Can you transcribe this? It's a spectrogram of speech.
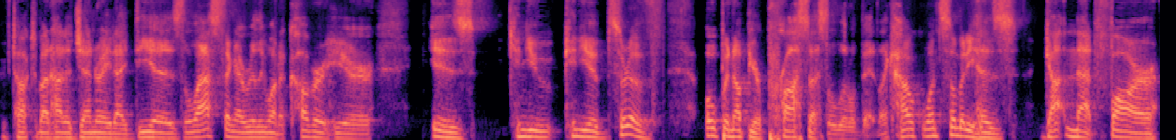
We've talked about how to generate ideas. The last thing I really want to cover here is can you can you sort of open up your process a little bit? Like how once somebody has gotten that far,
